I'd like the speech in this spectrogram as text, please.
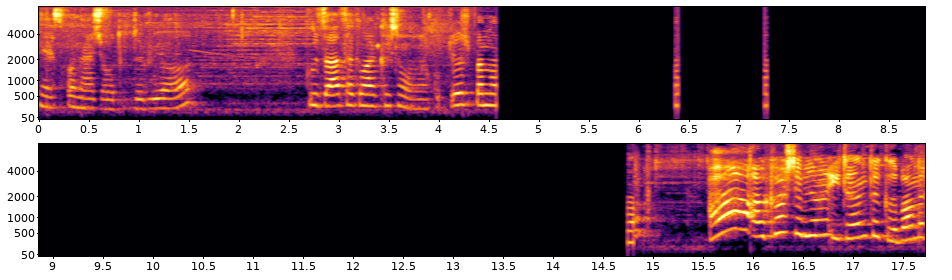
Neyse enerji orada duruyor. Güzel takım arkadaşım olarak kutluyoruz. Ben arkadaşlar bir tane internet takılı. Ben de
